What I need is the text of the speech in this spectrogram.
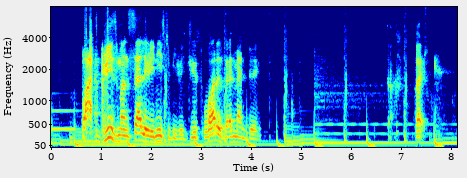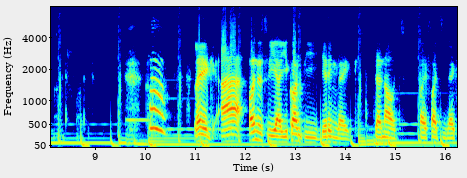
But Griezmann's salary needs to be reduced. What is that man doing? Ah, like, like, uh, honestly, yeah, you can't be getting like done out by Fati. Like,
